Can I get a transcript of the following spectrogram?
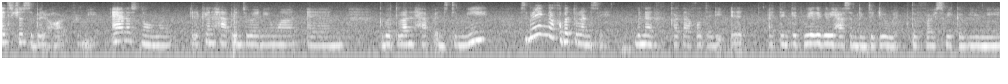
it's just a bit hard for me. And it's normal. It can happen to anyone and kebetulan it happens to me sebenarnya nggak kebetulan sih benar kata aku tadi it I think it really really has something to do with the first week of uni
